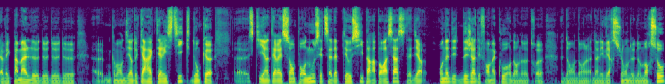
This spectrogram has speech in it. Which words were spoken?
avec pas mal de, de, de, comment dire, de caractéristiques. Donc, ce qui est intéressant pour nous, c'est de s'adapter aussi par rapport à ça, c'est-à-dire on a déjà des formats courts dans, notre, dans, dans, les versions de nos morceaux,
